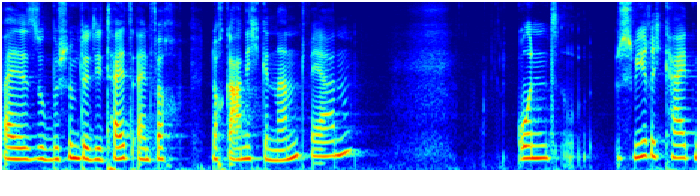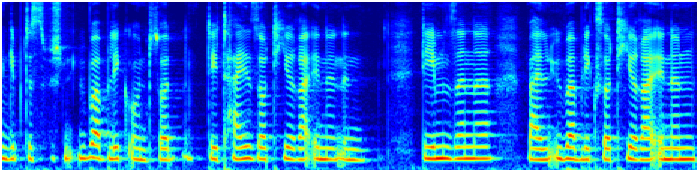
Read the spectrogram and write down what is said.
weil so bestimmte Details einfach noch gar nicht genannt werden. Und Schwierigkeiten gibt es zwischen Überblick und DetailsortiererInnen in dem Sinne, weil UeberblicksortiererInnen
